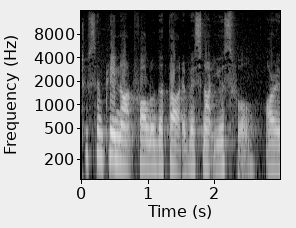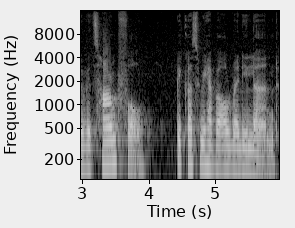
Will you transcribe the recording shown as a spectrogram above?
to simply not follow the thought if it's not useful or if it's harmful because we have already learned.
